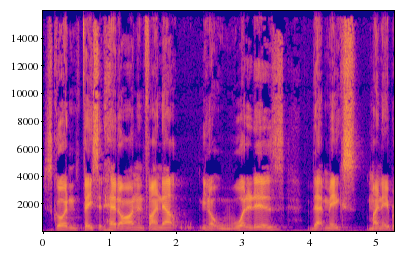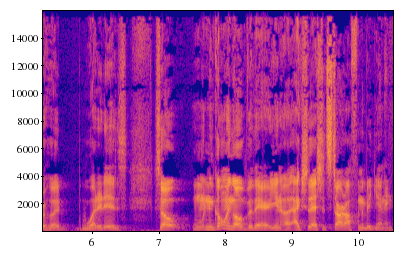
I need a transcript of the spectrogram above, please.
just go ahead and face it head on and find out, you know, what it is that makes my neighborhood what it is. So when going over there, you know, actually I should start off from the beginning.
